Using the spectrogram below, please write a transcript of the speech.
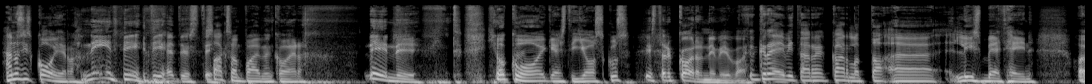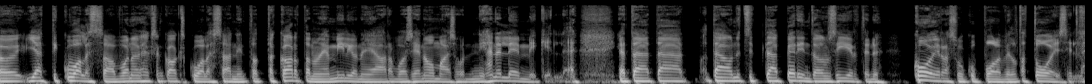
Hän on siis koira. Niin, niin, tietysti. Saksan paimenkoira. Niin, niin. Joku oikeasti joskus. Pistänyt koiran nimi vai? Kreivitar Carlotta äh, Lisbethhein äh, jätti kuollessaan, vuonna 92 kuollessaan, niin totta kartanon ja miljoonien arvoiseen omaisuuden, niin hänen lemmikilleen. Ja tämä tää, tää on nyt sitten, tämä perintö on siirtynyt koirasukupolvilta toisille.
